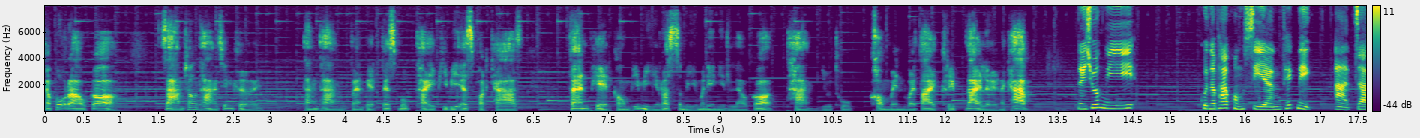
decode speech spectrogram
กับพวกเราก็ 3 ช่องทางเช่นเคย ทั้งทางแฟนเพจ Facebook ไทย PBS Podcast แฟนเพจของพี่หมีรัศมีมณีนินแล้วก็ทาง YouTube คอมเมนต์ไว้ใต้คลิปได้เลยนะครับ ในช่วงนี้ คุณภาพของเสียงเทคนิคอาจจะ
